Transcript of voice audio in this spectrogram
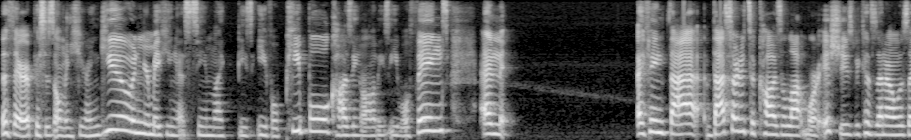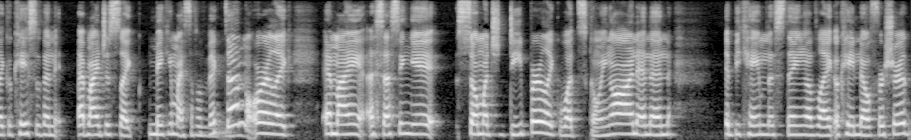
the therapist is only hearing you and you're making us seem like these evil people causing all these evil things and I think that that started to cause a lot more issues because then I was like, okay, so then am I just like making myself a victim or like am I assessing it so much deeper, like what's going on? And then it became this thing of like, okay, no, for sure,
